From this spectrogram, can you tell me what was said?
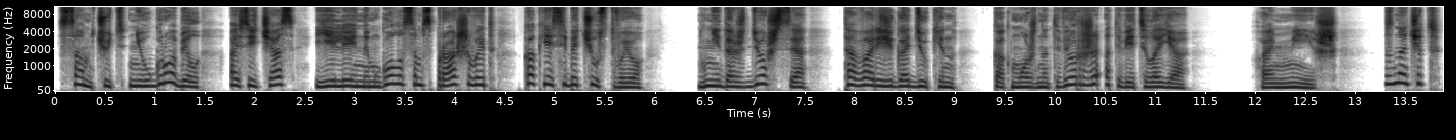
Сам чуть не угробил, а сейчас елейным голосом спрашивает, как я себя чувствую. «Не дождешься, товарищ Гадюкин», как можно тверже ответила я. «Хамишь. Значит,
